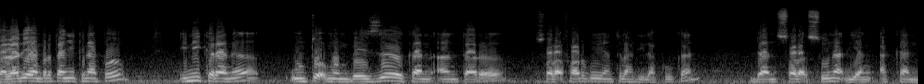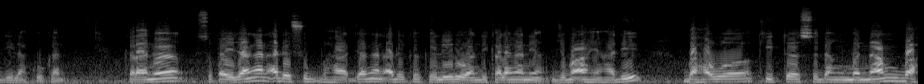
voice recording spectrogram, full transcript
Kalau ada yang bertanya kenapa ini kerana untuk membezakan antara solat fardu yang telah dilakukan dan solat sunat yang akan dilakukan. Kerana supaya jangan ada syubhat jangan ada kekeliruan di kalangan yang jemaah yang hadir bahawa kita sedang menambah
